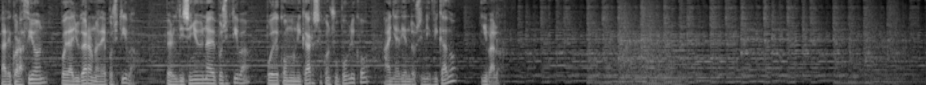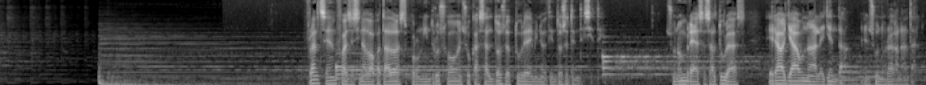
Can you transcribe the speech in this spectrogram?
La decoración puede ayudar a una diapositiva, pero el diseño de una diapositiva puede comunicarse con su público añadiendo significado y valor. Franzen fue asesinado a patadas por un intruso en su casa el 2 de octubre de 1977. Su nombre a esas alturas era ya una leyenda en su Noruega natal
